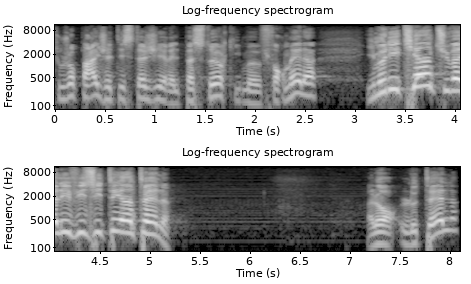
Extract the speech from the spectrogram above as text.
toujours pareil, j'étais stagiaire, et le pasteur qui me formait là, il me dit, tiens, tu vas aller visiter un tel. Alors, le tel,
